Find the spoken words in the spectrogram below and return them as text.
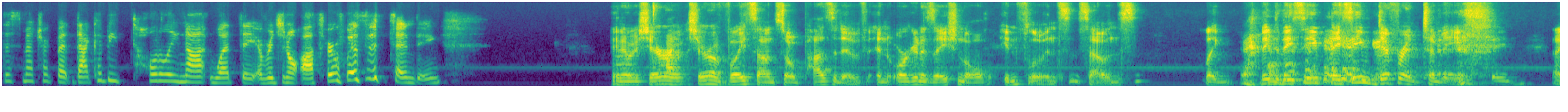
this metric but that could be totally not what the original author was intending. You know, share a share of voice sounds so positive, and organizational influence sounds like they, they seem they seem different to me. They, I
